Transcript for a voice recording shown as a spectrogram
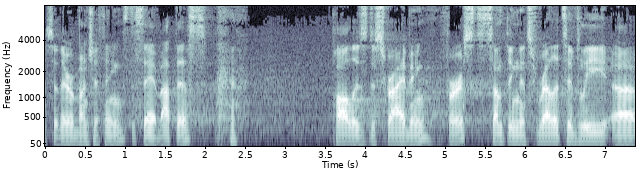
So there are a bunch of things to say about this. Paul is describing first something that's relatively uh,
